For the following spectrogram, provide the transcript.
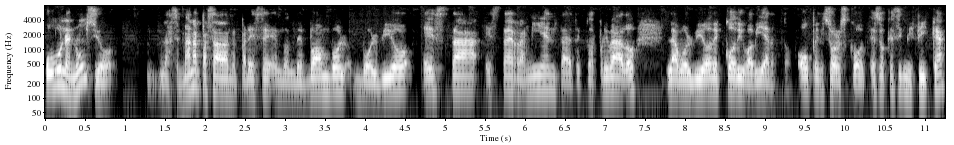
hubo un anuncio la semana pasada, me parece, en donde Bumble volvió esta, esta herramienta detector privado, la volvió de código abierto, open source code. ¿Eso qué significa?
